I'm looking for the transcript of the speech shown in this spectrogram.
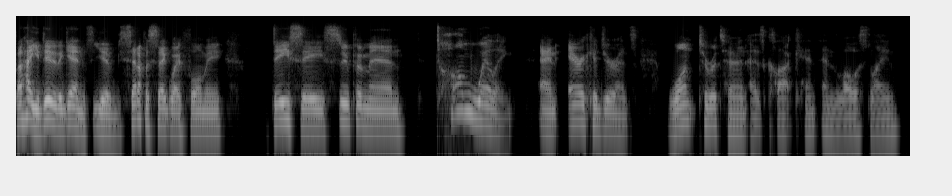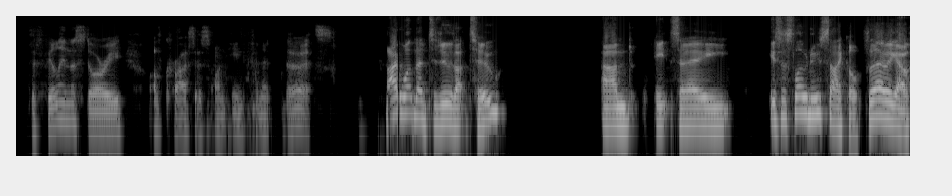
but hey, you did it again. You set up a segue for me. DC, Superman, Tom Welling, and Erica Durance want to return as Clark Kent and Lois Lane to fill in the story of Crisis on Infinite Earths. I want them to do that too. And it's a it's a slow news cycle. So there we go.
